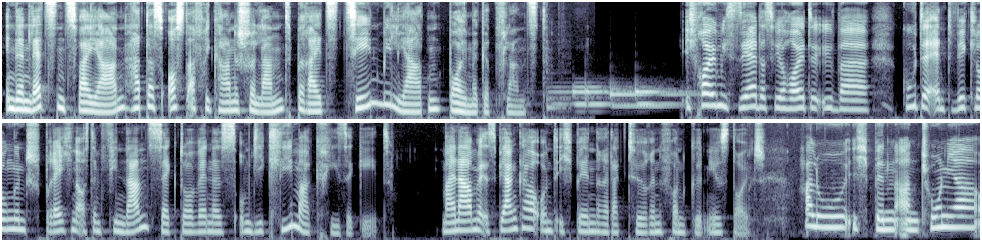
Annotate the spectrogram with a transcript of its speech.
In den letzten zwei Jahren hat das ostafrikanische Land bereits 10 Milliarden Bäume gepflanzt. Ich freue mich sehr, dass wir heute über gute Entwicklungen sprechen aus dem Finanzsektor, wenn es um die Klimakrise geht. Mein Name ist Bianca und ich bin Redakteurin von Good News Deutsch. Hallo, ich bin Antonia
